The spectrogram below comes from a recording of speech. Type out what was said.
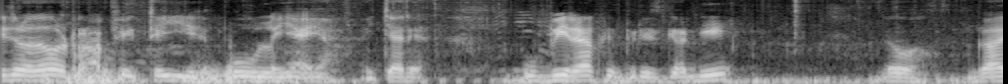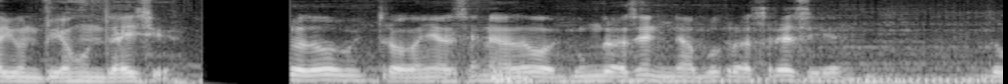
મિત્રો, તો ટ્રાફિક થઈ ગઈ બહુ લઈ અહીંયા અત્યારે ઊભી રાખવી પડી ગાડી. જો ગાયો ને બેહુન જાય છે. મિત્રો જો મિત્રો, અહીંયા છે ને જો ડુંગરા છે ને ત્યાં બકરા સરે છે. જો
